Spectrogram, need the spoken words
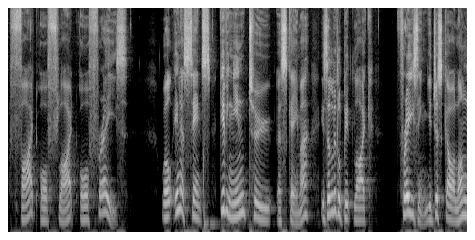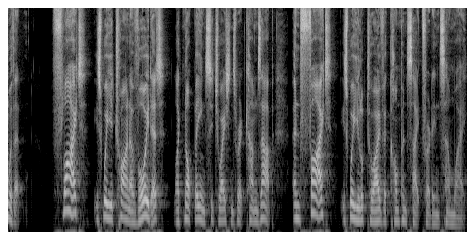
fight or flight or freeze. Well, in a sense, giving in to a schema is a little bit like freezing. You just go along with it. Flight is where you try and avoid it, like not be in situations where it comes up. And fight is where you look to overcompensate for it in some way.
